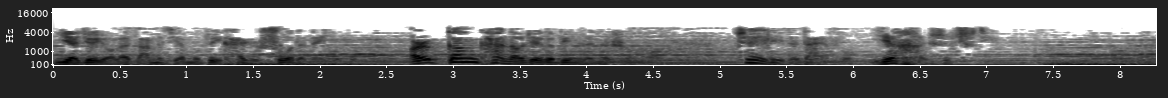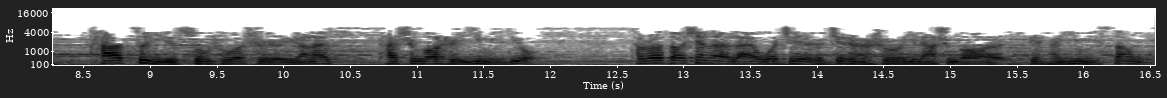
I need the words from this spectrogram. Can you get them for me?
也就有了咱们节目最开始说的那一幕。而刚看到这个病人的时候，这里的大夫也很是吃惊。他自己诉说是原来他身高是一米六，他说到现在来我接接诊的时候，一量身高变成一米三五了。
